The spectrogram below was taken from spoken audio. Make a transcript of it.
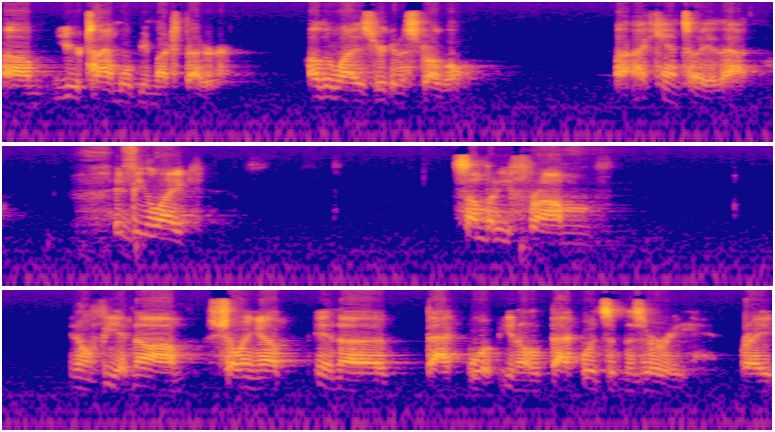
Um, your time will be much better. Otherwise, you're going to struggle. I can't tell you that. It'd be like somebody from you know Vietnam showing up in a back, you know, backwoods of Missouri, right?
